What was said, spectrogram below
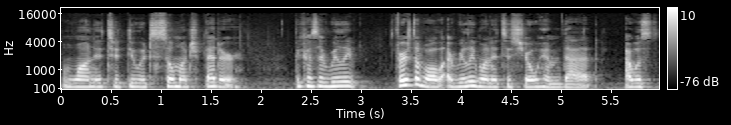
wanted to do it so much better because I really, first of all, I really wanted to show him that I was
